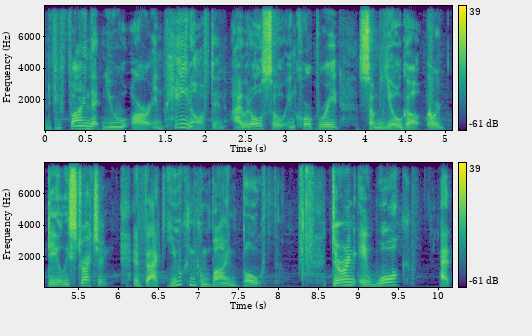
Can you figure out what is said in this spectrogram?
And if you find that you are in pain often, I would also incorporate some yoga or daily stretching. In fact, you can combine both. During a walk, at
